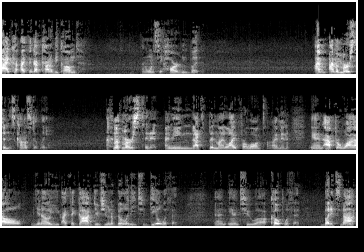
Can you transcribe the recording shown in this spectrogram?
I, I think I've kind of become, I don't want to say hardened, but I'm, I'm immersed in this constantly. I'm immersed in it. I mean, that's been my life for a long time. And, and after a while, you know, you, I think God gives you an ability to deal with it and, and to uh, cope with it. But it's not,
